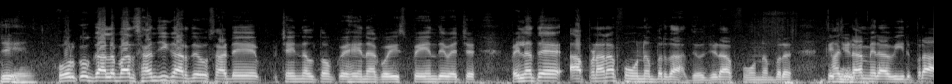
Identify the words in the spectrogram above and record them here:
ਜੀ ਹੋਰ ਕੋਈ ਗੱਲਬਾਤ ਸਾਂਝੀ ਕਰ ਦਿਓ ਸਾਡੇ ਚੈਨਲ ਤੋਂ ਕਿਸੇ ਨਾ ਕੋਈ ਸਪੇਨ ਦੇ ਵਿੱਚ ਪਹਿਲਾਂ ਤੇ ਆਪਣਾ ਨਾ ਫੋਨ ਨੰਬਰ ਦੱਸ ਦਿਓ ਜਿਹੜਾ ਫੋਨ ਨੰਬਰ ਕਿ। ਜਿਹੜਾ ਮੇਰਾ ਵੀਰ ਭਰਾ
